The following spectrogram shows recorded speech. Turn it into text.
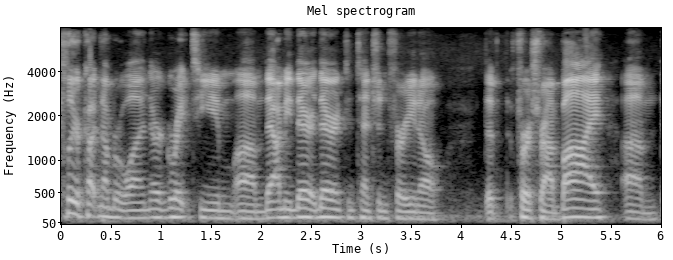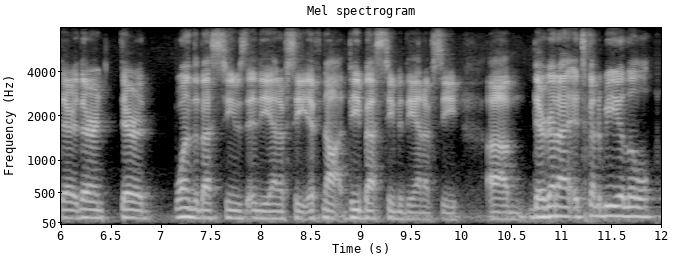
clear cut number one. They're a great team. Um, they, I mean, they're they're in contention for you know the, the first round bye. Um, they're they're they're one of the best teams in the NFC, if not the best team in the NFC. Um, they're gonna it's gonna be a little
